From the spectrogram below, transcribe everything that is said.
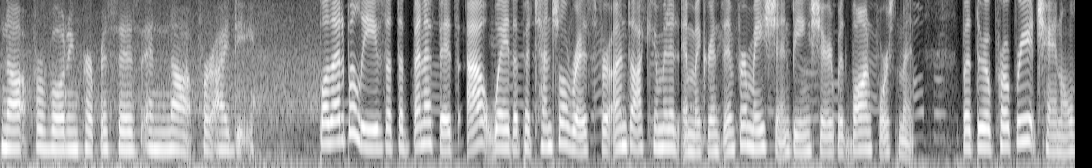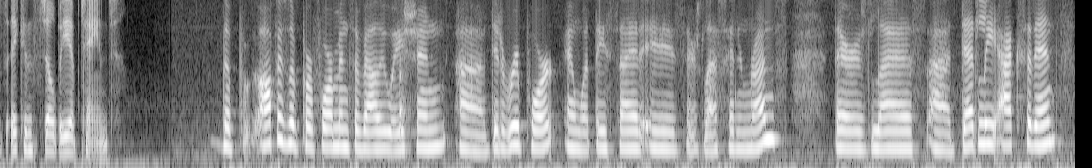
not for voting purposes and not for ID. Baudette believes that the benefits outweigh the potential risk for undocumented immigrants' information being shared with law enforcement, but through appropriate channels, it can still be obtained. The P- Office of Performance Evaluation uh, did a report, and what they said is there's less hit and runs, there's less uh, deadly accidents,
